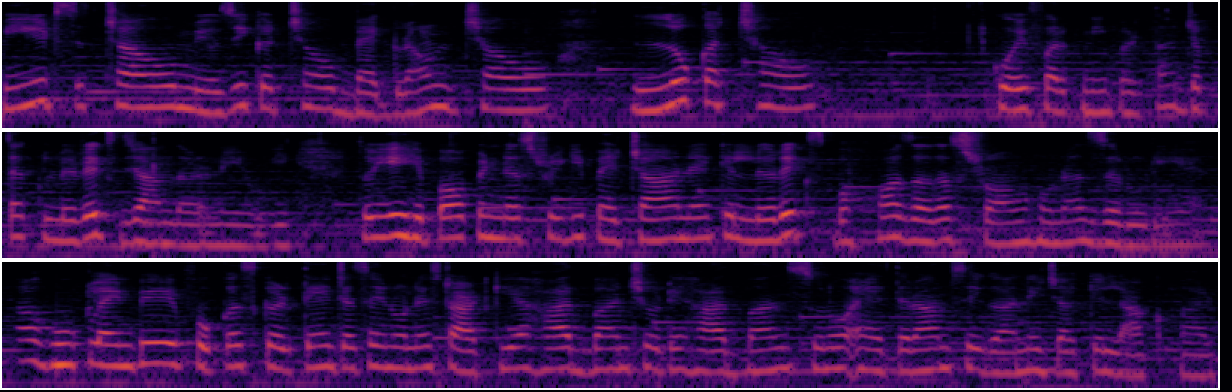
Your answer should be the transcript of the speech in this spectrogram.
बीट्स अच्छा हो म्यूज़िक अच्छा हो बैकग्राउंड अच्छा हो लुक अच्छा हो कोई फ़र्क नहीं पड़ता, जब तक लिरिक्स जानदार नहीं होगी। तो ये हिप हॉप इंडस्ट्री की पहचान है कि लिरिक्स बहुत ज़्यादा स्ट्रॉन्ग होना ज़रूरी है। हुक लाइन पे फोकस करते हैं, जैसे इन्होंने स्टार्ट किया, हाथ बाँध, छोटे हाथ बाँध, सुनो एहतराम से गाने जाके लाख पार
